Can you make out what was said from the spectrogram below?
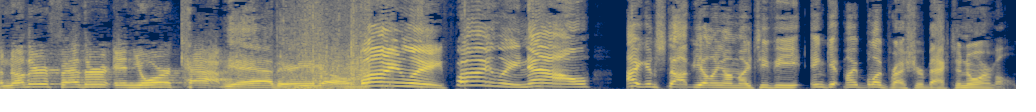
Another feather in your cap. Yeah, there you go. Finally, finally, now I can stop yelling on my TV and get my blood pressure back to normal.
